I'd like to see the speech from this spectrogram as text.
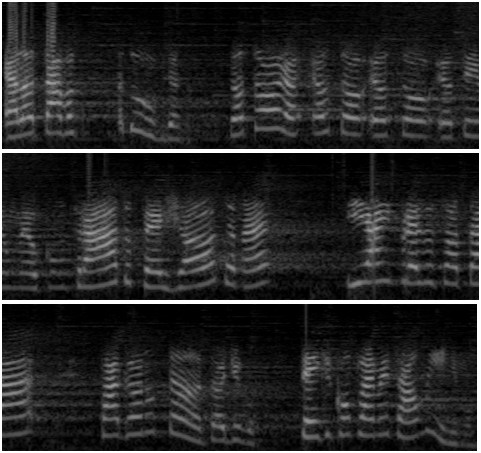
ela estava com dúvida. Doutora, eu, tô, eu, tô, eu tenho o meu contrato, PJ, né? E a empresa só está pagando tanto. Eu digo, tem que complementar o mínimo.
